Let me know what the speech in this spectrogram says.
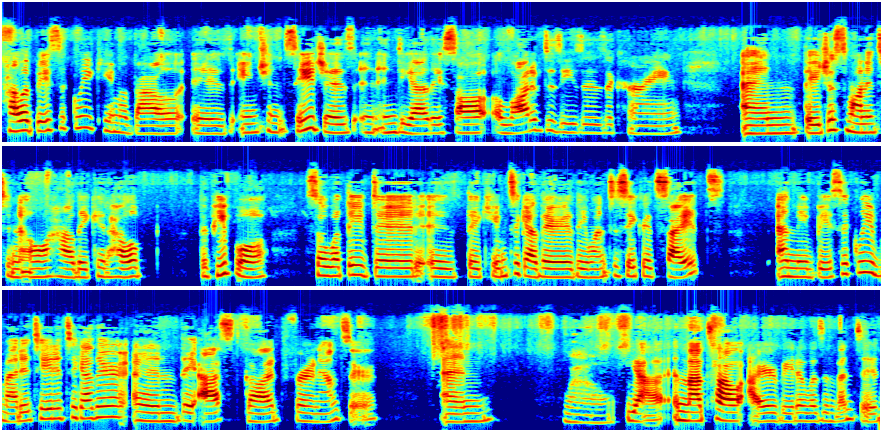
how it basically came about is ancient sages in India they saw a lot of diseases occurring and they just wanted to know how they could help the people. So what they did is they came together they went to sacred sites and they basically meditated together and they asked God for an answer. And wow. yeah and that's how ayurveda was invented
